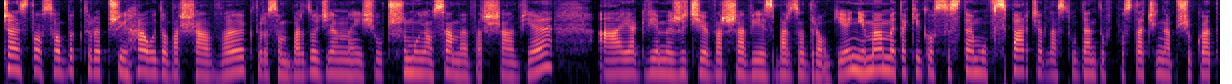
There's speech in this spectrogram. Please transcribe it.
często osoby, które przyjechały do Warszawy, które są bardzo dzielne i się utrzymują same w Warszawie, a jak wiemy, życie w Warszawie jest bardzo drogie. Nie mamy takiego systemu wsparcia dla studentów w postaci na przykład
